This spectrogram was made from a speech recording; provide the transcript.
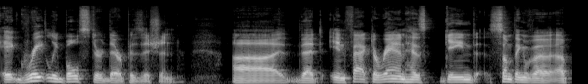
it greatly bolstered their position. Uh, that in fact Iran has gained something of a,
